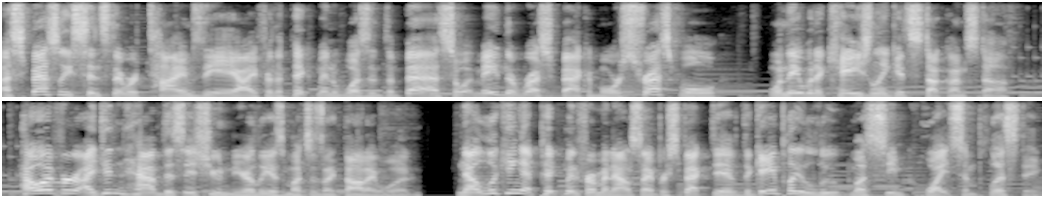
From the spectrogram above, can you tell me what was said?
Especially since there were times the AI for the Pikmin wasn't the best, so it made the rush back more stressful when they would occasionally get stuck on stuff. However, I didn't have this issue nearly as much as I thought I would. Now looking at Pikmin from an outside perspective, the gameplay loop must seem quite simplistic.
